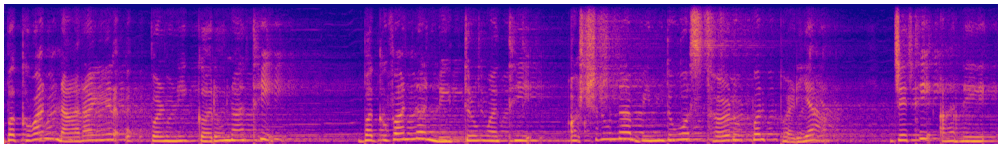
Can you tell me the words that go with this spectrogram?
ભગવાન નારાયણ ઉપરની કરુણાથી, ભગવાનના નેત્રોમાંથી અશ્રુના બિંદુઓ સ્થળ ઉપર પડ્યા. જેથી આને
